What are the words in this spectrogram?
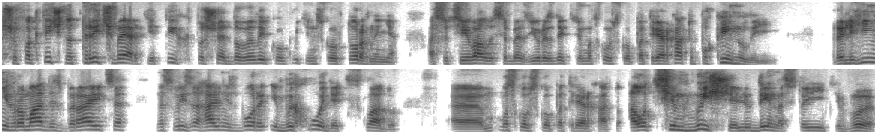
що фактично три чверті тих, хто ще до великого путінського вторгнення асоціювали себе з юрисдикцією московського патріархату, покинули її. Релігійні громади збираються на свої загальні збори і виходять з складу е, московського патріархату. А от чим вище людина стоїть в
